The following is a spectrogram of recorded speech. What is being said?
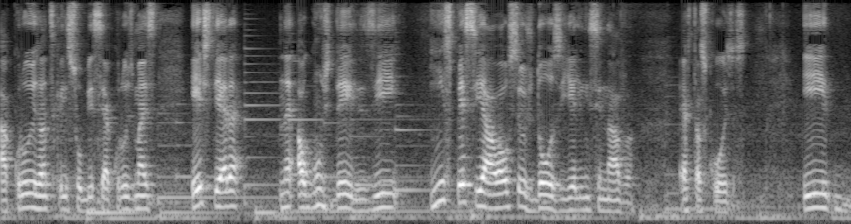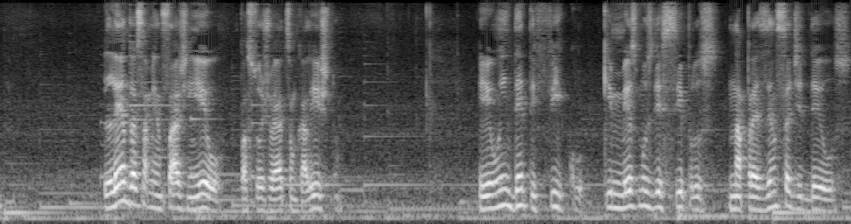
a cruz, antes que ele subisse a cruz, mas este era né, alguns deles e em especial aos seus doze ele ensinava estas coisas. E lendo essa mensagem eu, pastor Joelson Calisto, eu identifico que mesmo os discípulos na presença de Deus,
